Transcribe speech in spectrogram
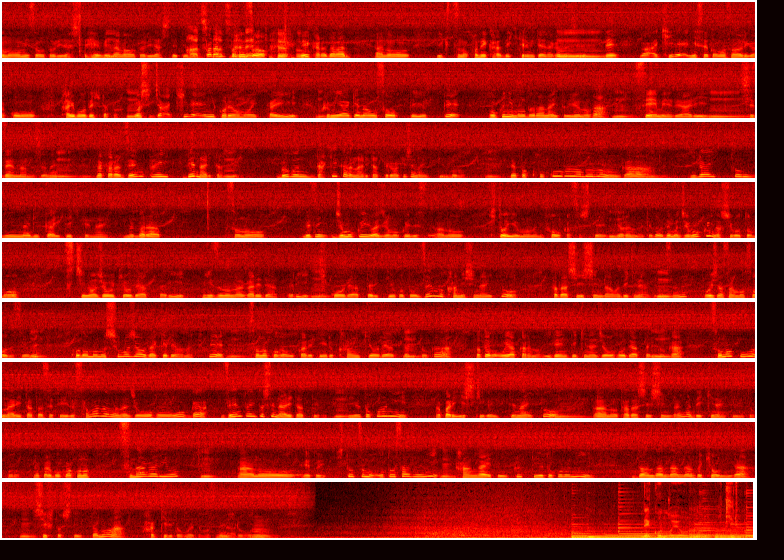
うんのお味噌を取り出して目玉を取り出してっていうパーツバラパーツそう、ね、体はあのいくつの骨からできてるみたいな形うんで、でわあ綺麗に瀬戸正則がこう解剖できたと、うん。よしじゃあ綺麗にこれをもう一回組み上げ直そうって言って僕に戻らないというのがうん。生命であり、うん。自然なんですよね。だから全体で成り立ってる、うん部分だけから成り立ってるわけじゃないっていうこと、やっぱここの部分が意外とみんな理解できてない。だから、その別に樹木医は樹木医です。あの木というものにフォーカスしてやるんだけど、でも樹木医の仕事も土の状況であったり水の流れであったり気候であったりっていうことを全部加味しないと正しい診断はできないわけですよね、お医者さんもそうですよね、子どもの症状だけではなくて、その子が置かれている環境であったりとか、例えば親からの遺伝的な情報であったりとか、その子を成り立たせているさまざまな情報が全体として成り立っているっていうところに、やっぱり意識がいってないと、あの正しい診断ができないというところ。だから僕はこのつながりをあの、えっと一つも落とさずに考えていくっていうところにだんだんだんだんと興味がシフトしていったのははっきりと覚えてますね。なるほど。うん。猫のように生きる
